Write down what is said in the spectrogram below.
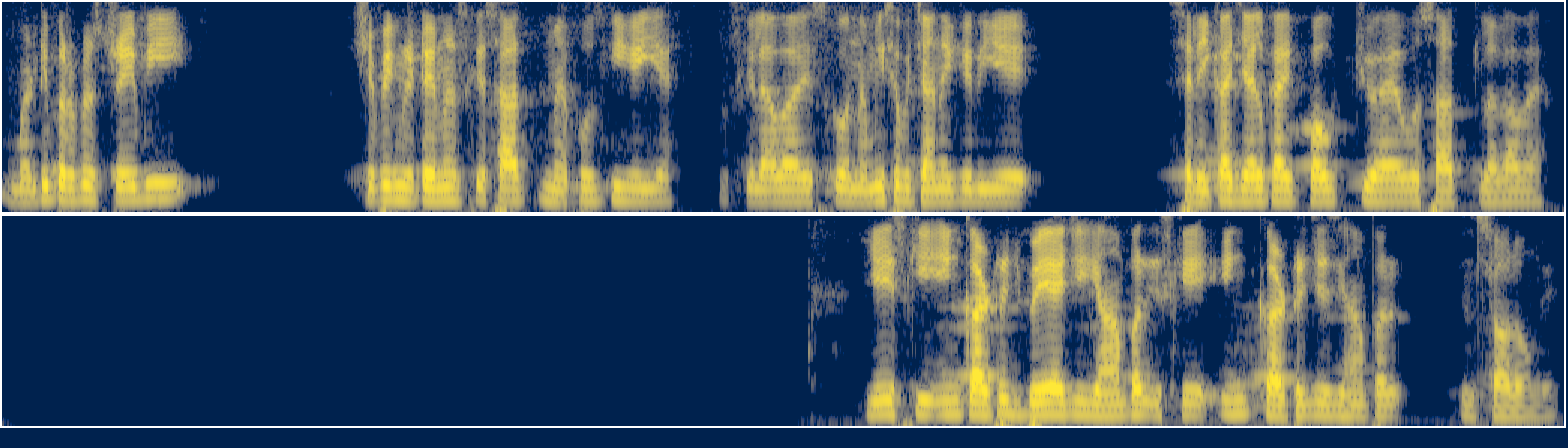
मल्टीपर्पज़ ट्रे भी शिपिंग रिटेनर्स के साथ महफूज की गई है। उसके अलावा इसको नमी से बचाने के लिए सलीका जेल का एक पाउच जो है, वो साथ लगा हुआ है। ये इसकी इंक कार्ट्रिज बे है जी। यहाँ पर इसके इंक कार्ट्रिजेस यहाँ पर इंस्टॉल होंगे।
